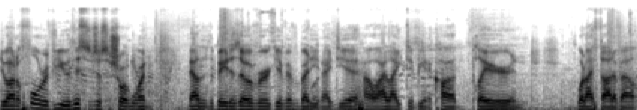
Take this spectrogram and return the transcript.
Do on a full review. This is just a short one. Now that the beta's over, give everybody an idea how I liked it being a COD player and what I thought about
